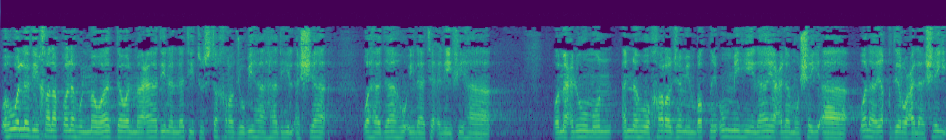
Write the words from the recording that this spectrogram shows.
وهو الذي خلق له المواد والمعادن التي تستخرج بها هذه الأشياء وهداه إلى تأليفها. ومعلوم أنه خرج من بطن أمه لا يعلم شيئا ولا يقدر على شيء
